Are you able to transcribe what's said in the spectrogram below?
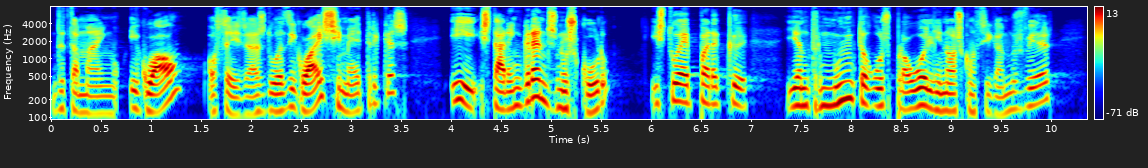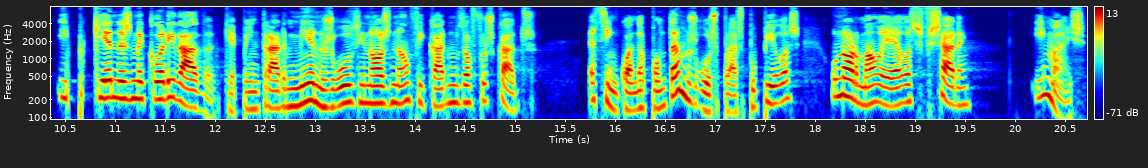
de tamanho igual, ou seja, as duas iguais, simétricas, e estarem grandes no escuro. Isto é para que entre muita luz para o olho e nós consigamos ver, e pequenas na claridade, que é para entrar menos luz e nós não ficarmos ofuscados. Assim, quando apontamos luz para as pupilas, o normal é elas fecharem. E mais,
